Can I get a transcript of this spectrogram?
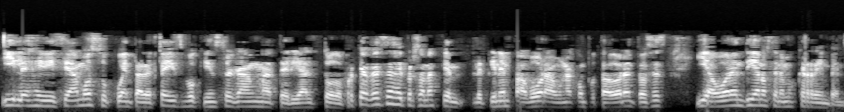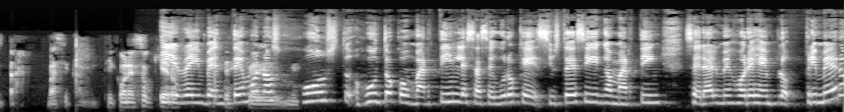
y les iniciamos su cuenta de Facebook, Instagram, material, todo. Porque a veces hay personas que le tienen pavor a una computadora, entonces, y ahora en día nos tenemos que reinventar básicamente. Y con eso quiero. Y reinventémonos justo, junto con Martín. Les aseguro que si ustedes siguen a Martín, será el mejor ejemplo, primero,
